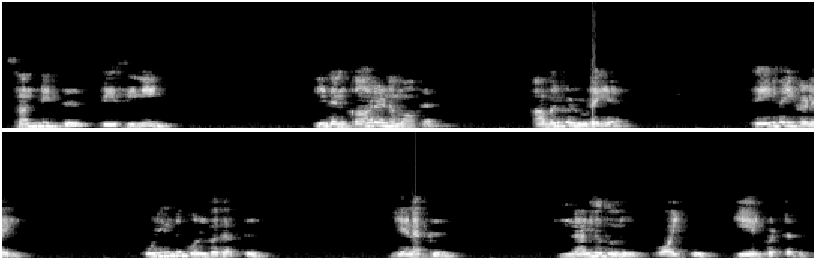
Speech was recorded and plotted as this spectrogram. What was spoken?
சந்தித்து பேசினேன். இதன் காரணமாக அவர்களுடைய தேவைகளை புரிந்து கொள்வதற்கு எனக்கு நல்லதொரு வாய்ப்பு ஏற்பட்டது.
